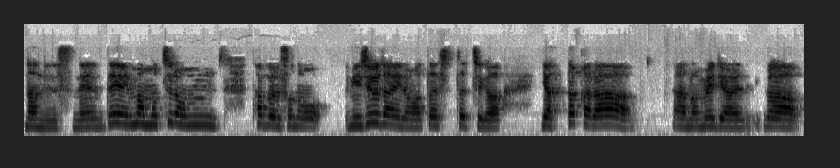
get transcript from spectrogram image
なんですね。で、まあもちろん、多分その20代の私たちがやったから、あのメディアが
